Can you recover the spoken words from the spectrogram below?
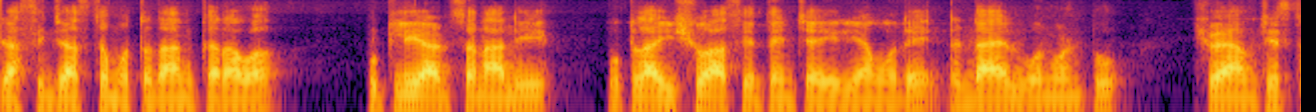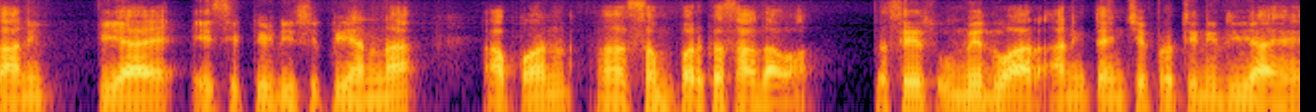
जास्तीत जास्त मतदान करावं. कुठली अडचण आली कुठला इश्यू असेल त्यांच्या एरियामध्ये तर डायल वन वन टू शिवाय आमचे स्थानिक P I A C P D C P यांना आपण संपर्क साधावा. तसेच उमेदवार आणि त्यांचे प्रतिनिधी आहे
